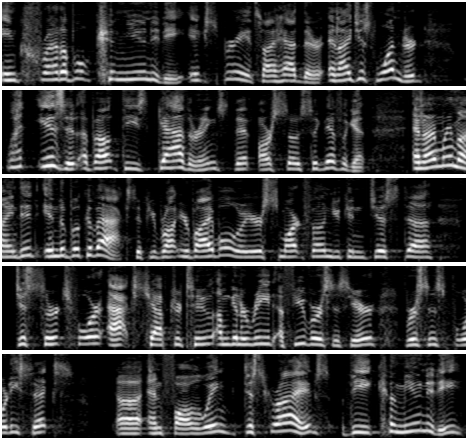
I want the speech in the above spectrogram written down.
incredible community experience I had there. And I just wondered, what is it about these gatherings that are so significant? And I'm reminded in the book of Acts, if you brought your Bible or your smartphone, you can just. Uh, just search for Acts chapter 2. I'm going to read a few verses here. Verses 46 uh, and following describes the community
